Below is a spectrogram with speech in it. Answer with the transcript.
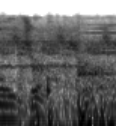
age of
